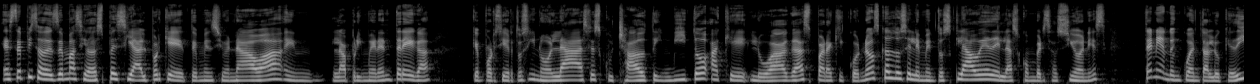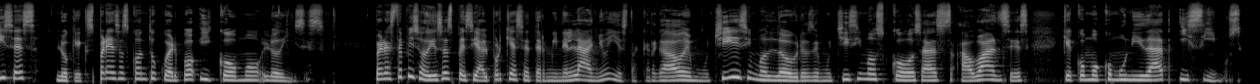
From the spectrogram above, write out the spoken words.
Este episodio es demasiado especial porque te mencionaba en la primera entrega que por cierto si no la has escuchado te invito a que lo hagas para que conozcas los elementos clave de las conversaciones, teniendo en cuenta lo que dices, lo que expresas con tu cuerpo y cómo lo dices. Pero este episodio es especial porque se termina el año y está cargado de muchísimos logros, de muchísimas cosas, avances que como comunidad hicimos.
